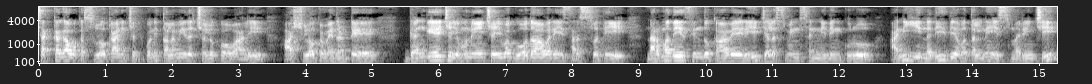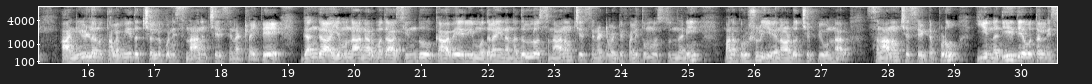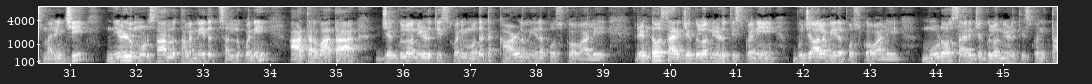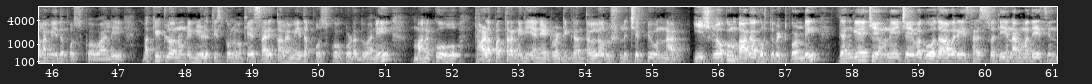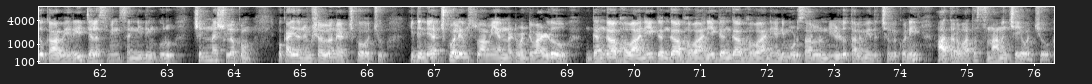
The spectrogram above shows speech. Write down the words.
చక్కగా ఒక శ్లోకాన్ని చెప్పుకొని తల మీద చల్లుకోవాలి. ఆ శ్లోకం ఏదంటే గంగే చ యమునే చైవ గోదావరి సరస్వతి నర్మదే సింధు కావేరి జలస్మిన్ సన్నిధిం కురు అని ఈ నదీ దేవతల్ని స్మరించి ఆ నీళ్ళను తల మీద చల్లుకొని స్నానం చేసినట్లయితే గంగా యమున నర్మదా సింధు కావేరి మొదలైన నదుల్లో స్నానం చేసినటువంటి ఫలితం వస్తుందని మనకు ఋషులు ఏనాడో చెప్పి ఉన్నారు. స్నానం చేసేటప్పుడు ఈ నదీ దేవతల్ని స్మరించి నీళ్ళు మూడు సార్లు తల మీద చల్లుకొని ఆ తర్వాత జగ్గులో నీళ్ళు తీసుకొని మొదట కాళ్ళ మీద పోసుకోవాలి. రెండోసారి జగ్గులో నీళ్ళు తీసుకొని భుజాల మీద పోసుకోవాలి. మూడోసారి జగ్గులో నీళ్ళు తీసుకొని తల మీద పోసుకోవాలి. బకెట్లో నుండి నీళ్ళు తీసుకొని ఒకేసారి తల మీద పోసుకోకూడదు అని మనకు తాళపత్ర నిధి అనేటువంటి గ్రంథంలో ఋషులు చెప్పి ఉన్నారు. ఈ శ్లోకం బాగా గుర్తుపెట్టుకోండి. గంగే యమునే చైవ గోదావరి సరస్వతి నర్మదే సింధు కావేరి జలస్మిన్ సన్నిధిం గురు చిన్న శ్లోకం. ఒక ఐదు నిమిషాల్లో నేర్చుకోవచ్చు. ఇది నేర్చుకోలేం స్వామి అన్నటువంటి వాళ్ళు గంగా భవాని గంగా భవాని గంగా భవాని అని మూడుసార్లు నీళ్ళు తల మీద చల్లుకొని ఆ తర్వాత స్నానం చేయవచ్చు.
